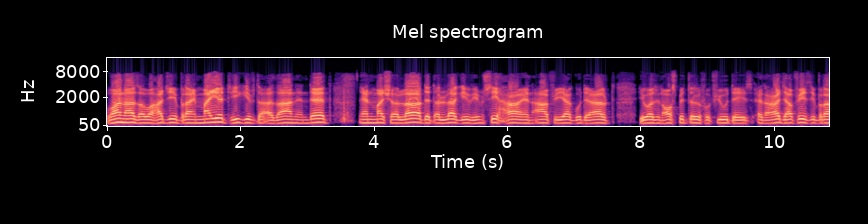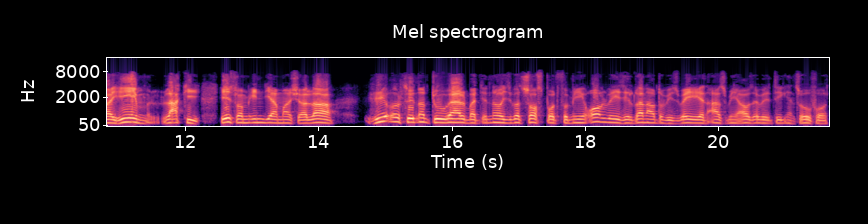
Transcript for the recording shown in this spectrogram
One was our Haji Ibrahim Mayat, he gives the adhan and that and mashallah that Allah give him siha and afiyah, good health. He was in hospital for few days. And Haj Hafiz Ibrahim, lucky, he's from India, mashallah. He also is not too well, but you know, he's got soft spot for me. Always he'll run out of his way and ask me how's everything and so forth.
